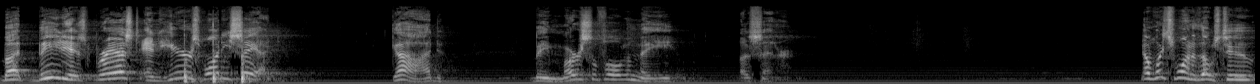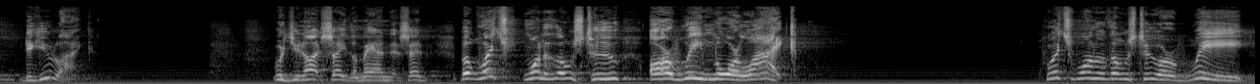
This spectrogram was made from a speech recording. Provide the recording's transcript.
but beat his breast, and here's what he said. God, be merciful to me, a sinner. Now, which one of those two do you like? Would you not say the man that said, but which one of those two are we more like? Which one of those two are we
